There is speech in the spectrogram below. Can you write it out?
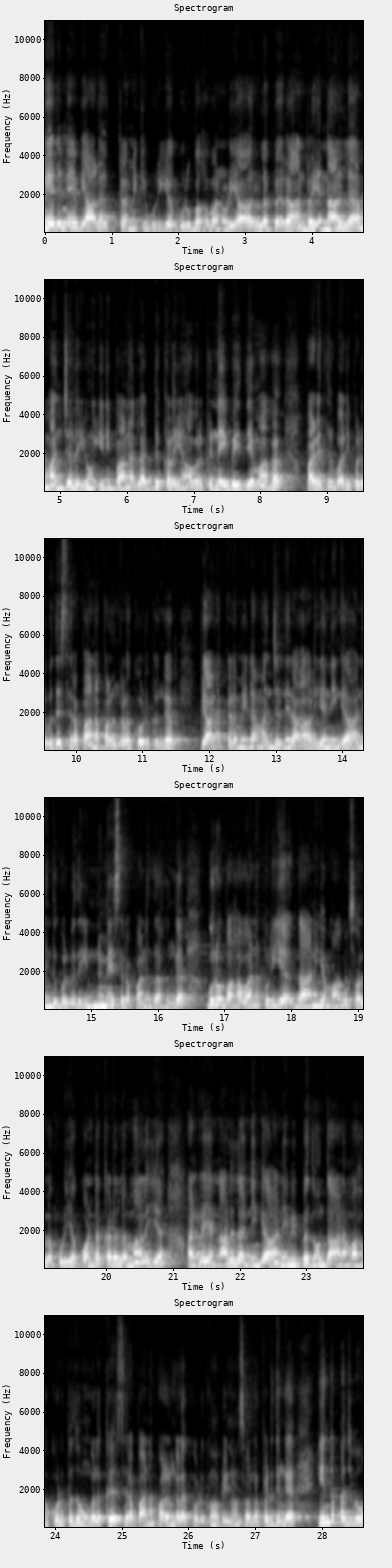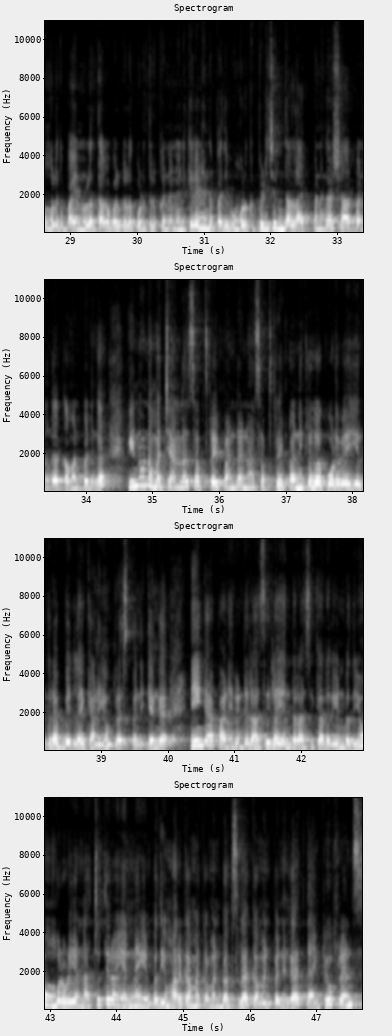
மேலுமே வியாழக்கிழமைக்கு உரிய குரு பகவானுடைய அருளை பெற அன்றைய நாளில் மஞ்சளையும் இனிப்பான லட்டுக்களையும் அவருக்கு நெய்வேத்தியமாக படைத்து வழிபடுவது சிறப்பான பலன்களை கொடுக்குங்க. வியாழக்கிழமையில் மஞ்சள் நிற ஆடையை நீங்கள் அணிந்து கொள்வது இன்னுமே சிறப்பானதாகுங்க. குரு பகவானுக்குரிய தானியமாக சொல்லக்கூடிய கொண்டக்கடலை மாலையை அன்றைய நாளில் நீங்கள் அணிவிப்பதும் தானமாக கொடுப்பதும் உங்களுக்கு சிறப்பான பலன்களை கொடுக்கும் அப்படின்னும் சொல்லப்படுதுங்க. இந்த பதிவு உங்களுக்கு பயனுள்ள தகவல்களை கொடுத்துருக்குன்னு நினைக்கிறேன். இந்த பதிவு உங்களுக்கு பிடிச்சிருந்தால் லைக் பண்ணுங்கள் ஷேர் பண்ணுங்கள் கமெண்ட் பண்ணுங்கள் இன்னும் நம்ம சேனலை சப்ஸ்கிரைப் பண்ணலன்னா சப்ஸ்கிரைப் பண்ணிக்கோங்க. கூடவே இருக்கிற பெல்லைக்கானையும் ப்ரெஸ் பண்ணிக்கோங்க. நீங்கள் பன்னிரெண்டு ராசியில் எந்த ராசிக்காரர் என்பதையும் உங்களுடைய நட்சத்திரம் என்ன என்பதையும் மறக்காமல் கமெண்ட் பாக்ஸில் கமெண்ட் பண்ணுங்கள் தேங்க்யூ ஃப்ரெண்ட்ஸ்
